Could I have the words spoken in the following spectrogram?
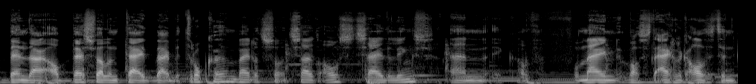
ben daar al best wel een tijd bij betrokken, bij dat Zuidoost zijdelings. En ik voor mij was het eigenlijk altijd een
